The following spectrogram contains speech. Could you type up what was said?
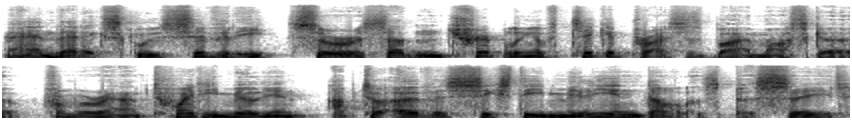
And that exclusivity saw a sudden tripling of ticket prices by Moscow, from around 20 million up to over 60 million dollars per seat.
